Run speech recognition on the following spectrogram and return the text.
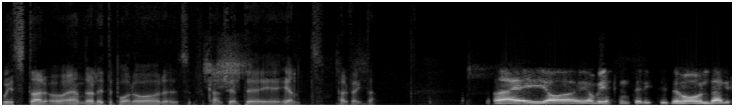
twistar och ändrar lite på då. kanske inte är helt perfekta. Nej, jag, jag vet inte riktigt. Det var väl där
